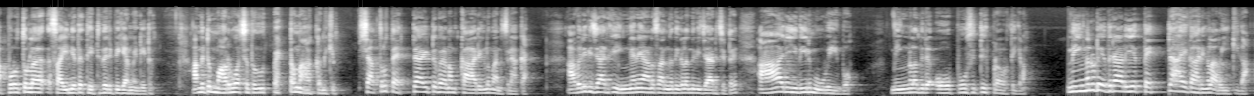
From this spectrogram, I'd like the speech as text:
അപ്പുറത്തുള്ള സൈന്യത്തെ തെറ്റിദ്ധരിപ്പിക്കാൻ വേണ്ടിയിട്ട്. എന്നിട്ട് മറുവശത്ത് നിന്ന് പെട്ടെന്ന് ആക്രമിക്കും. ശത്രു തെറ്റായിട്ട് വേണം കാര്യങ്ങൾ മനസ്സിലാക്കാൻ. അവർ വിചാരിക്കും ഇങ്ങനെയാണ് സംഗതികളെന്ന് വിചാരിച്ചിട്ട് ആ രീതിയിൽ മൂവ് ചെയ്യുമ്പോൾ നിങ്ങളതിന്റെ ഓപ്പോസിറ്റ് പ്രവർത്തിക്കണം. നിങ്ങളുടെ എതിരാളിയെ തെറ്റായ കാര്യങ്ങൾ അറിയിക്കുക.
